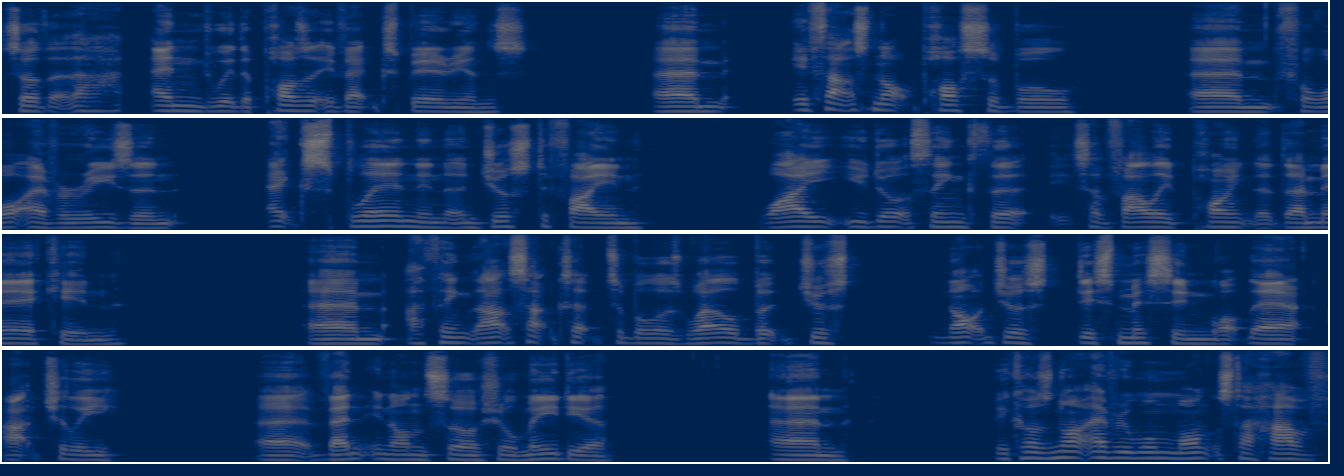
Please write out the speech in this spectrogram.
so that they end with a positive experience. Um, if that's not possible um, for whatever reason, explaining and justifying why you don't think that it's a valid point that they're making, um, I think that's acceptable as well. But just not just dismissing what they're actually uh, venting on social media, um, because not everyone wants to have,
